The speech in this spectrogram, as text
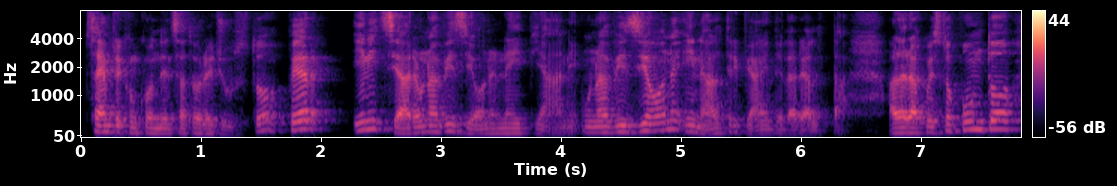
sempre con condensatore giusto, per iniziare una visione nei piani, una visione in altri piani della realtà. Allora a questo punto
